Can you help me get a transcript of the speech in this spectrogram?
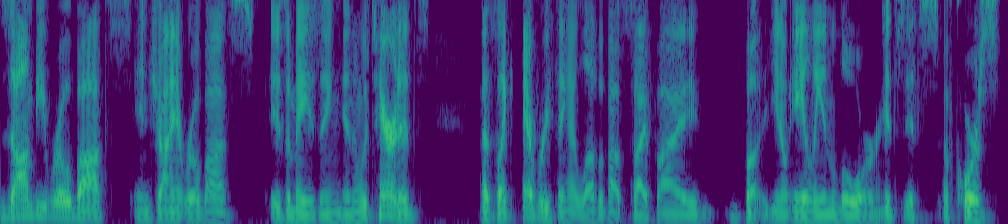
zombie robots and giant robots is amazing. And then with Tyranids, that's like everything I love about sci-fi, but you know, alien lore. It's it's of course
